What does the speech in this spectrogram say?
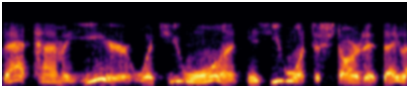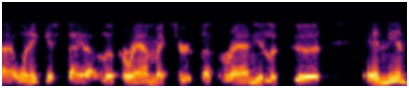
That time of year, what you want is you want to start at daylight. When it gets daylight, look around, make sure there's nothing around you, look good, and then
